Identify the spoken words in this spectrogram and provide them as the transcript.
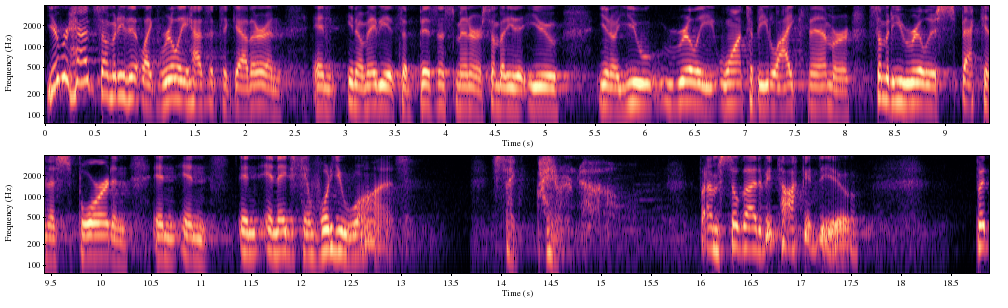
You ever had somebody that like really has it together and and you know maybe it's a businessman or somebody that you you know you really want to be like them or somebody you really respect in a sport and and and and, and they just say what do you want? She's like I don't know, but I'm so glad to be talking to you. But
